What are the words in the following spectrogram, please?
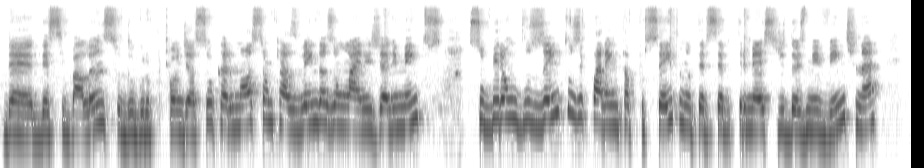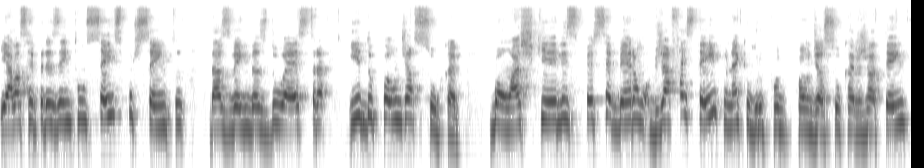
de, desse balanço do Grupo Pão de Açúcar mostram que as vendas online de alimentos subiram 240% no terceiro trimestre de 2020, né? E elas representam 6% das vendas do Extra e do Pão de Açúcar. Bom, acho que eles perceberam, já faz tempo, né, que o Grupo Pão de Açúcar já tem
